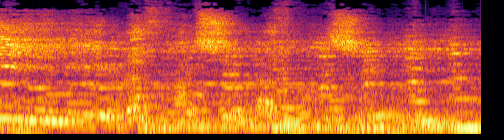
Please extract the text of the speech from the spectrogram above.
i raz, dwa, trzy, raz, dwa, trzy.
